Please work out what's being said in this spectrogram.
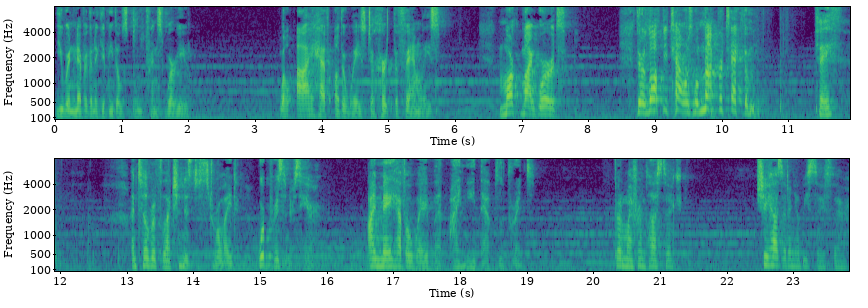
You were never gonna give me those blueprints, were you? Well, I have other ways to hurt the families. Mark my words. Their lofty towers will not protect them. Faith, until Reflection is destroyed, we're prisoners here. I may have a way, but I need that blueprint. Go to my friend Plastic. She has it and you'll be safe there.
